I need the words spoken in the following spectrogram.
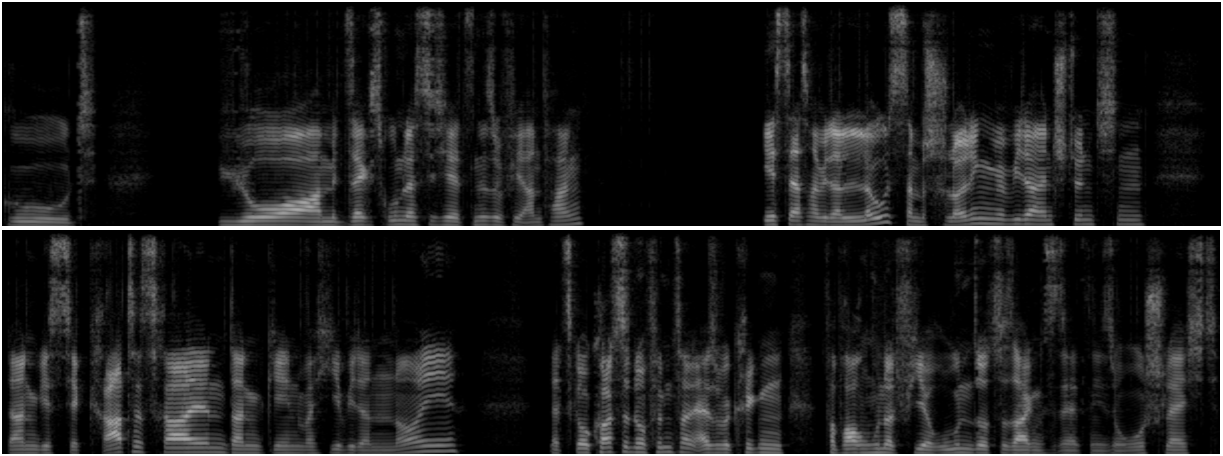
gut. Joa, mit sechs Runen lässt sich jetzt nicht so viel anfangen. Gehst du erstmal wieder los. Dann beschleunigen wir wieder ein Stündchen. Dann gehst du hier gratis rein. Dann gehen wir hier wieder neu. Let's go. Kostet nur 25. Also wir kriegen, verbrauchen 104 Runen sozusagen. Das ist jetzt nicht so schlecht.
